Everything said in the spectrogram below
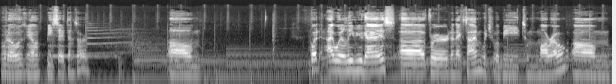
Who knows? You know, be safe than sorry. Um but I will leave you guys uh, for the next time, which will be tomorrow. Um,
